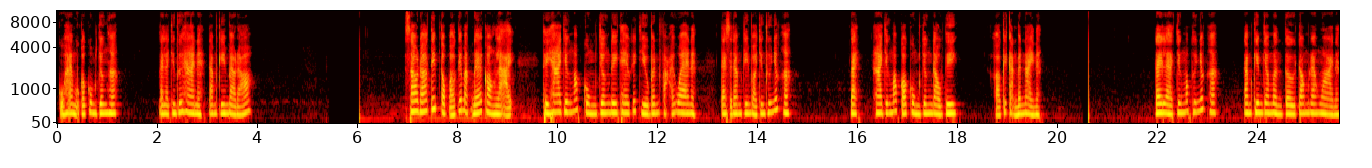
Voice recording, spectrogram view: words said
của hai mũi có cùng chân ha. Đây là chân thứ hai nè, đâm kim vào đó. Sau đó tiếp tục ở cái mặt đế còn lại thì hai chân móc cùng chân đi theo cái chiều bên phải qua nè. Ta sẽ đâm kim vào chân thứ nhất ha. Đây, hai chân móc có cùng chân đầu tiên ở cái cạnh bên này nè. Đây là chân móc thứ nhất ha. Đâm kim cho mình từ trong ra ngoài nè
